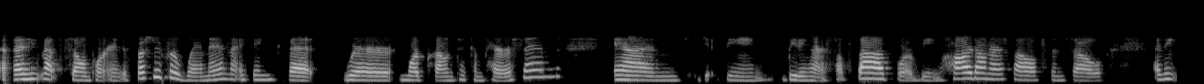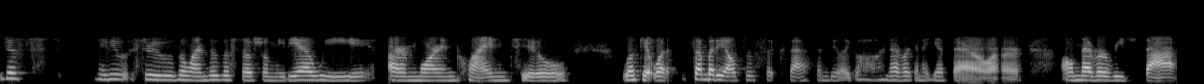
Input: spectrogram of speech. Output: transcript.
And I think that's so important, especially for women. I think that we're more prone to comparison and being beating ourselves up or being hard on ourselves. And so I think just maybe through the lenses of social media, we are more inclined to look at what somebody else's success and be like, oh, I'm never going to get there or I'll never reach that.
